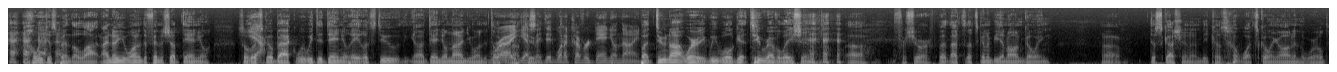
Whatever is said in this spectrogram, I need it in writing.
we could spend a lot. I know you wanted to finish up Daniel, so let's go back. We, we did Daniel eight. Let's do uh, Daniel nine. You wanted to talk right about yes too. i did want to cover daniel 9 But do not worry, we will get to Revelation uh, for sure. But that's that's going to be an ongoing uh, discussion, and because of what's going on in the world.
